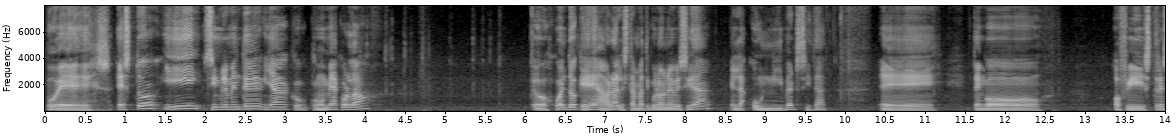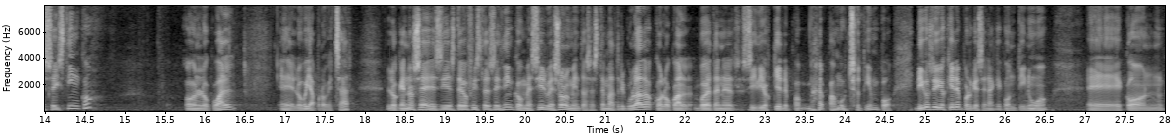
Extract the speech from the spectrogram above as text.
pues esto y simplemente ya como me he acordado, os cuento que ahora al estar matriculado en la universidad, en la universidad, eh, tengo Office 365, con lo cual eh, lo voy a aprovechar. Lo que no sé es si este Office 365 me sirve solo mientras esté matriculado, con lo cual voy a tener, si Dios quiere, para mucho tiempo. Digo si Dios quiere porque será que continúo eh, con,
